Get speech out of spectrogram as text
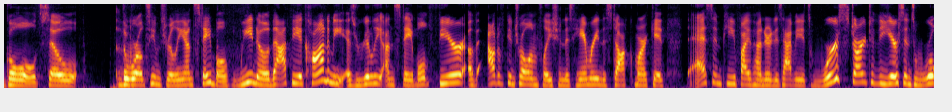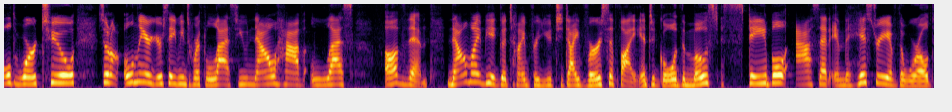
Gold. So, the world seems really unstable. We know that the economy is really unstable. Fear of out of control inflation is hammering the stock market. The S&P 500 is having its worst start to the year since World War II. So not only are your savings worth less, you now have less of them. Now might be a good time for you to diversify into gold, the most stable asset in the history of the world.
